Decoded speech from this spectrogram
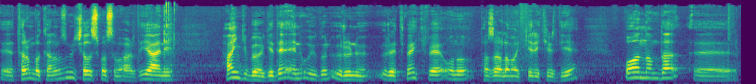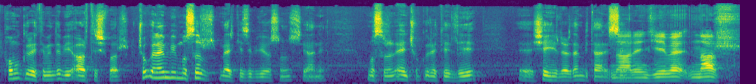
e, Tarım Bakanımızın bir çalışması vardı. Yani hangi bölgede en uygun ürünü üretmek ve onu pazarlamak gerekir diye. O anlamda e, pamuk üretiminde bir artış var. Çok önemli bir mısır merkezi biliyorsunuz. Yani mısırın en çok üretildiği e, şehirlerden bir tanesi. Narenciye ve nar.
